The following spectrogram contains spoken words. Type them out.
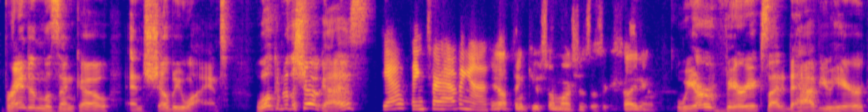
Brandon Lazenko and Shelby Wyant. Welcome to the show, guys. Yeah, thanks for having us. Yeah, thank you so much. This is exciting. We are very excited to have you here.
